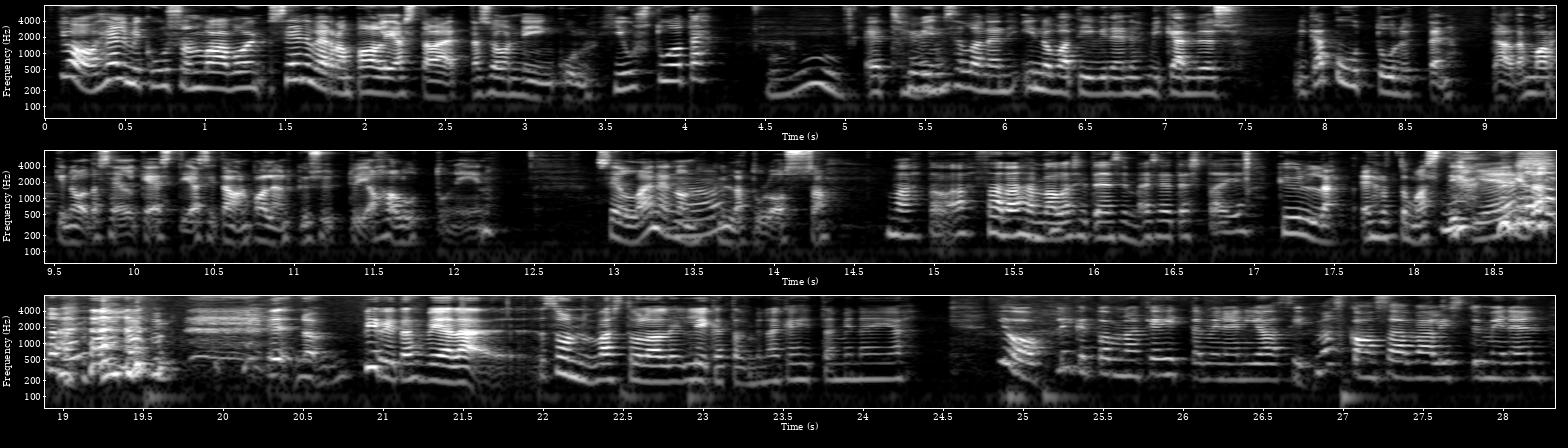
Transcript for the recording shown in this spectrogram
Joo, helmikuussa on vaan voin sen verran paljastaa, että se on niin kuin hiustuote. Uh, Et hyvin sellainen innovatiivinen, mikä myös mikä puuttuu nytten täältä markkinoilta selkeästi ja sitä on paljon kysytty ja haluttu, niin sellainen on kyllä tulossa. Mahtavaa. Saadaanhan me olla sitten ensimmäisiä testaajia. Kyllä, ehdottomasti. Yes. No, Pirita vielä, sun vastuulla oli liiketoiminnan kehittäminen ja... Joo, liiketoiminnan kehittäminen ja sitten myös kansainvälistyminen,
